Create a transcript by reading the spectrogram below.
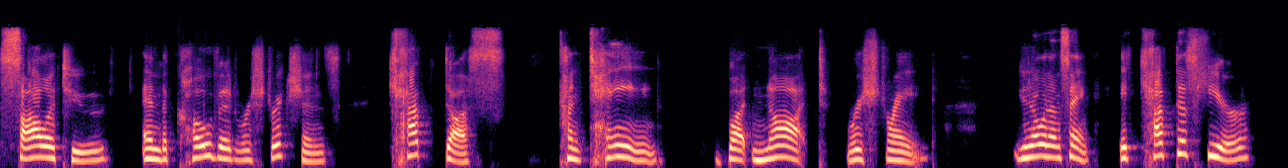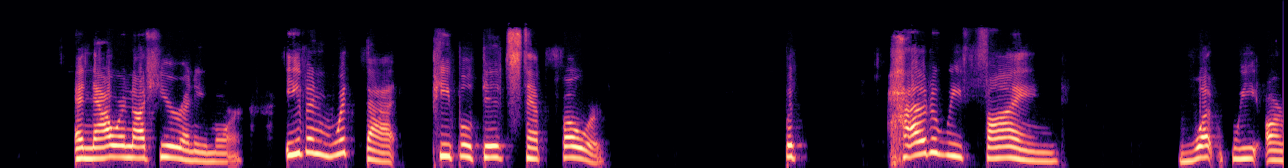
solitude and the COVID restrictions kept us contained, but not restrained. You know what I'm saying? It kept us here, and now we're not here anymore. Even with that, people did step forward. How do we find what we are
